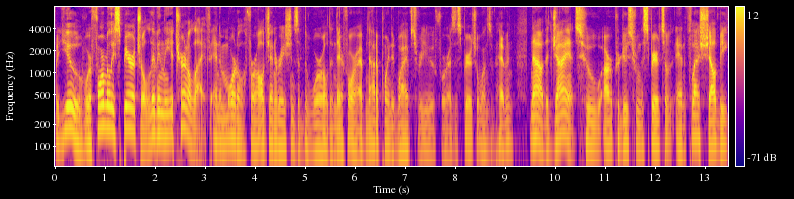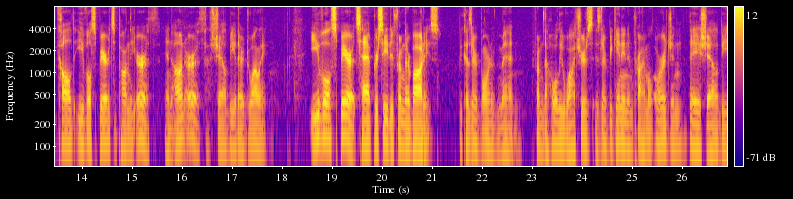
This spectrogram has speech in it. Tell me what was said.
But you were formerly spiritual, living the eternal life and immortal for all generations of the world, and therefore I have not appointed wives for you, for as the spiritual ones of heaven. Now the giants who are produced from the spirits of, and flesh shall be called evil spirits upon the earth, and on earth shall be their dwelling. Evil spirits have proceeded from their bodies because they are born of men. From the holy watchers is their beginning and primal origin. They shall be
